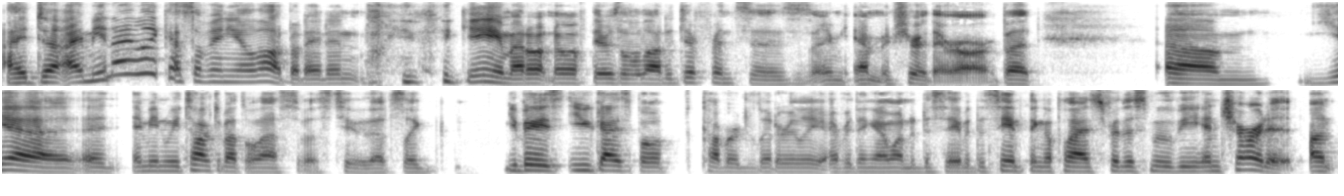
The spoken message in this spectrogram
I, do, I mean, I like Castlevania a lot, but I didn't play the game. I don't know if there's a lot of differences. I mean, I'm sure there are, but um, yeah. I, I mean, we talked about The Last of Us too. That's like you bas- you guys both covered literally everything I wanted to say, but the same thing applies for this movie, Uncharted. Un-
